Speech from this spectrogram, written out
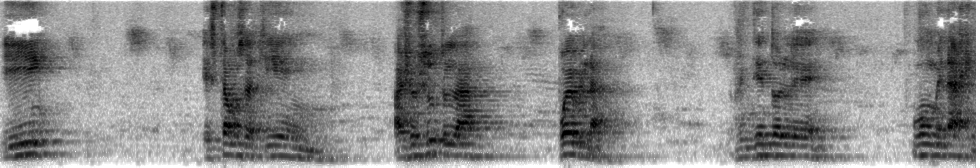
y estamos aquí en Ayoshutla, Puebla, rindiéndole un homenaje,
